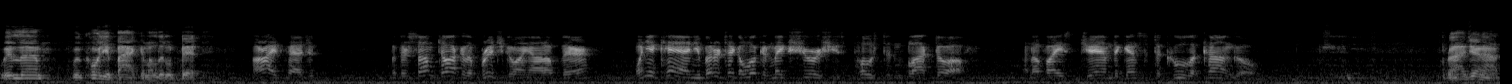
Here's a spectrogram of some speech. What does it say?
We'll, uh, we'll call you back in a little bit. All right, Paget. But there's some talk of the bridge going on up there. When you can, you better take a look and make sure she's posted and blocked off. Enough ice jammed against it to cool the Congo. Roger now.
